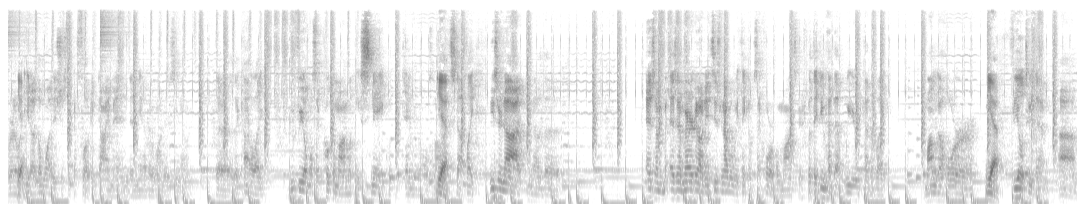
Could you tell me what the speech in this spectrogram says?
where Yeah. you know the one is just like a floating diamond, and the other one is you know the the kind of like goofy, almost like Pokemon looking snake with the tendrils and all Yeah. that stuff. Like these are not you know the as a, as an American audience, these are not what we think of as like horrible monsters, but they do have that weird kind of like manga horror Yeah. feel to them, um,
